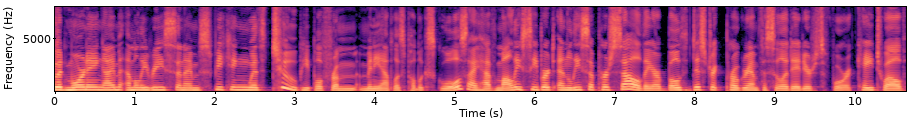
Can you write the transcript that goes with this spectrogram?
Good morning. I'm Emily Reese, and I'm speaking with two people from Minneapolis Public Schools. I have Molly Siebert and Lisa Purcell. They are both district program facilitators for K 12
